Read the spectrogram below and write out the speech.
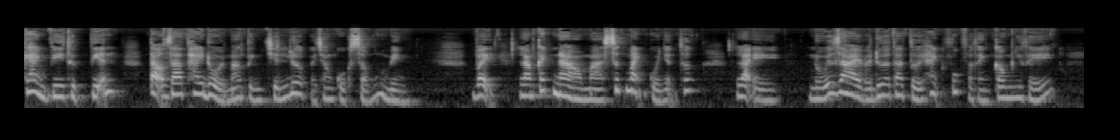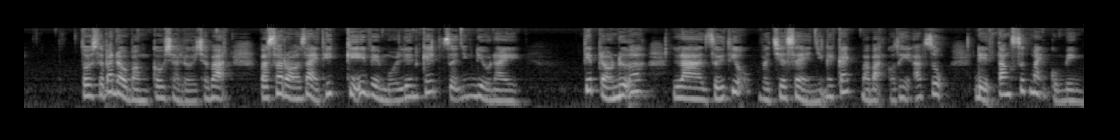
cái hành vi thực tiễn, tạo ra thay đổi mang tính chiến lược ở trong cuộc sống của mình. Vậy làm cách nào mà sức mạnh của nhận thức lại nối dài và đưa ta tới hạnh phúc và thành công như thế? Tôi sẽ bắt đầu bằng câu trả lời cho bạn và sau đó giải thích kỹ về mối liên kết giữa những điều này. Tiếp đó nữa là giới thiệu và chia sẻ những cái cách mà bạn có thể áp dụng để tăng sức mạnh của mình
